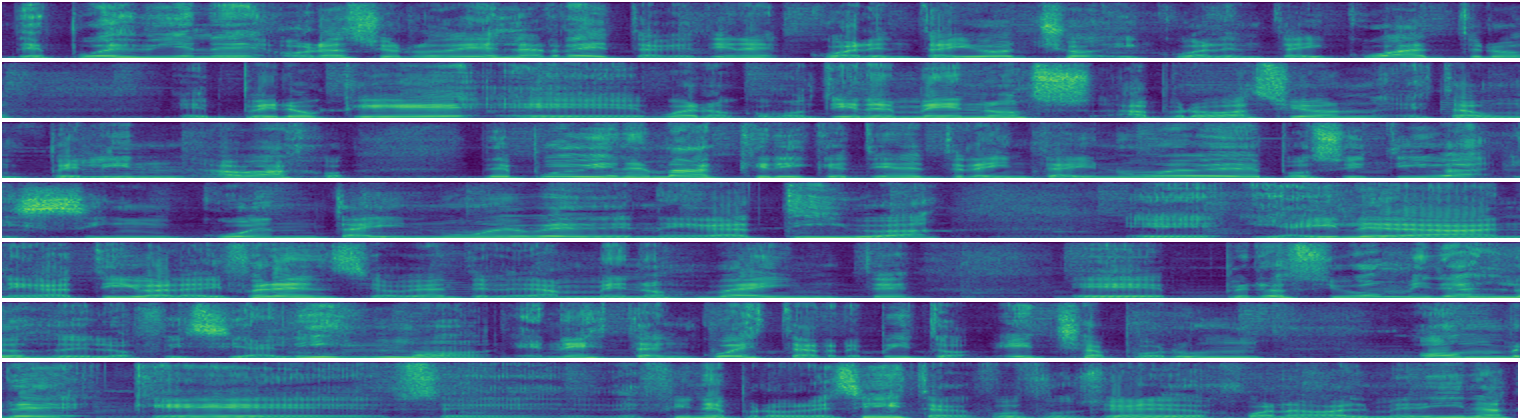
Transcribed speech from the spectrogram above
Después viene Horacio Rodríguez Larreta, que tiene 48 y 44 eh, pero que, eh, bueno, como tiene menos aprobación, está un pelín abajo. Después viene Macri, que tiene 39 de positiva y 59 de negativa. Eh, y ahí le da negativa la diferencia, obviamente le dan menos 20. pero si vos mirás los del oficialismo, en esta encuesta, repito, hecha por un hombre que se define progresista, que fue funcionario de Juana Val Medina,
